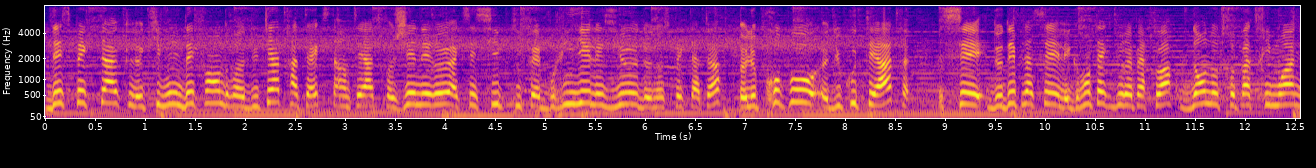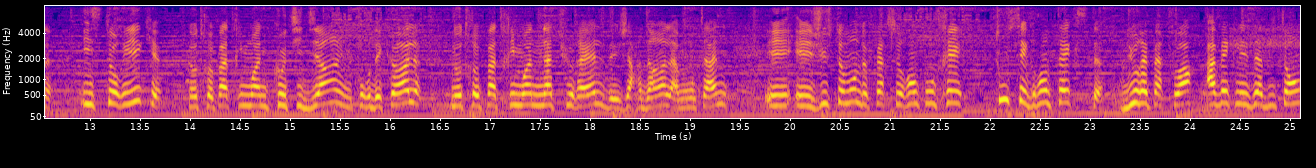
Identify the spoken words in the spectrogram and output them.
des spectacles qui vont défendre du théâtre à texte, un théâtre généreux, accessible, qui fait briller les yeux de nos spectateurs. Le propos du coup de théâtre, c'est de déplacer les grands textes du répertoire dans notre patrimoine historique, notre patrimoine quotidien, une cour d'école, notre patrimoine naturel, des jardins, la montagne, et, et justement de faire se rencontrer tous ces grands textes du répertoire avec les habitants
